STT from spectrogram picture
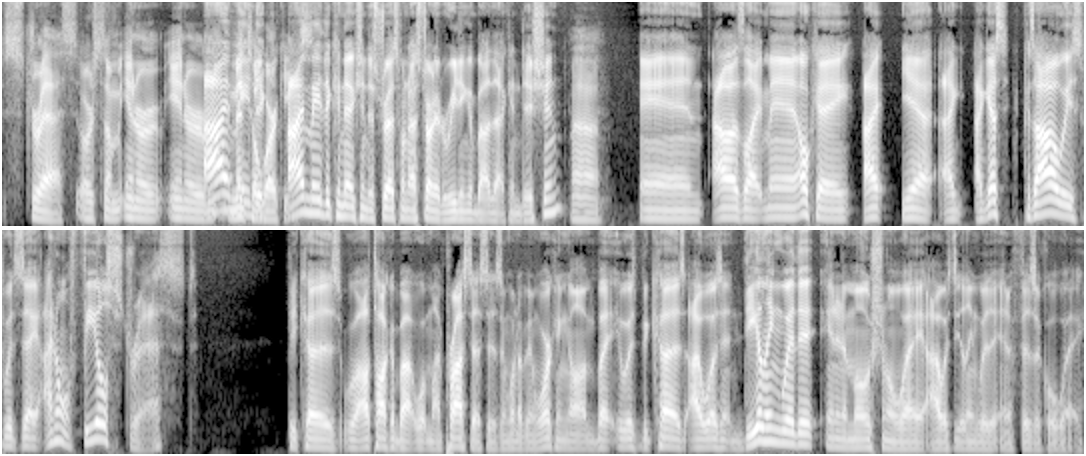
stress or some inner inner I made mental the, workings. I made the connection to stress when I started reading about that condition, uh, and I was like, man, okay, I yeah, I I guess because I always would say I don't feel stressed because well, I'll talk about what my process is and what I've been working on, but it was because I wasn't dealing with it in an emotional way. I was dealing with it in a physical way.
